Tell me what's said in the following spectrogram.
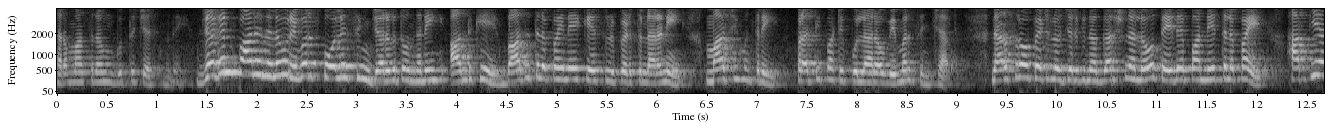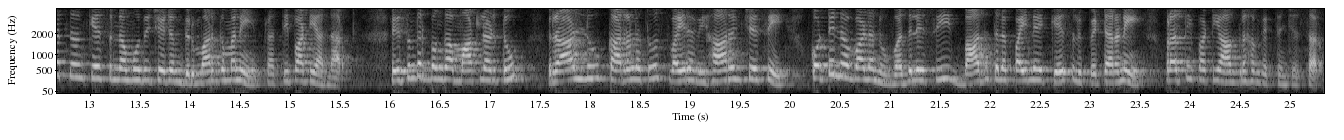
ధర్మాసనం గుర్తు చేసింది. జగన్ పాలనలో రివర్స్ పోలీసింగ్ జరుగుతోందని అందుకే బాధితులపైనే కేసులు పెడుతున్నారని మాజీ మంత్రి ప్రతిపాటి పుల్లారావు విమర్శించారు. నరసరావుపేటలో జరిగిన ఘర్షణలో తేదేపా నేతలపై హత్యాయత్నం కేసు నమోదు చేయడం దుర్మార్గమని ప్రతిపాటి అన్నారు. ఈ సందర్భంగా మాట్లాడుతూ రాళ్ళు కర్రలతో స్వైర విహారం చేసి కొట్టిన వాళ్ళను వదిలేసి బాధితులపైనే కేసులు పెట్టారని ప్రతిపటి ఆగ్రహం వ్యక్తం చేశారు.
